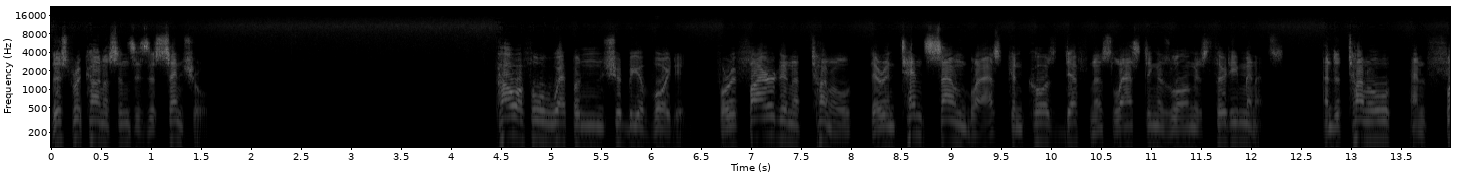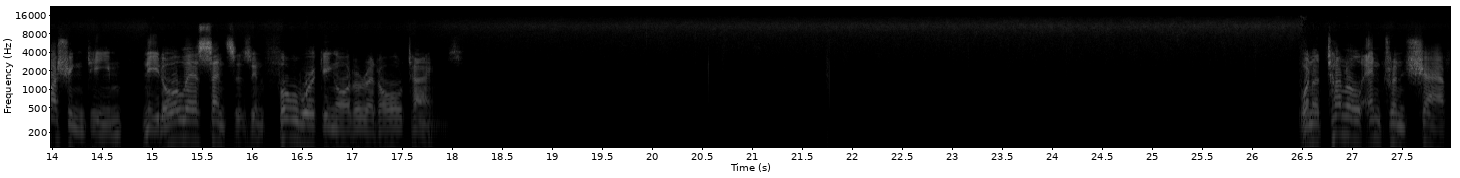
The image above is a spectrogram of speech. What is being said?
This reconnaissance is essential. Powerful weapons should be avoided, for if fired in a tunnel, their intense sound blast can cause deafness lasting as long as 30 minutes. And a tunnel and flushing team need all their senses in full working order at all times. When a tunnel entrance shaft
